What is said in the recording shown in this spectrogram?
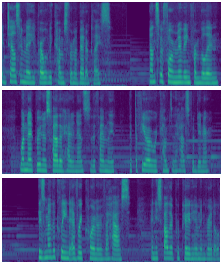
and tells him that he probably comes from a better place. Months before moving from Berlin, one night Bruno's father had announced to the family that the Fuhrer would come to the house for dinner. His mother cleaned every corner of the house, and his father prepared him and Riddle,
